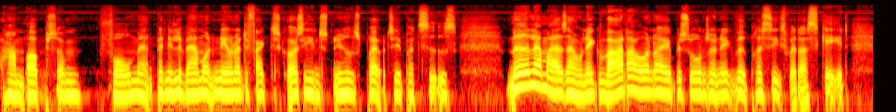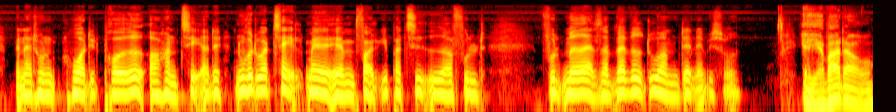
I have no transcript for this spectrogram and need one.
ham op som formand. Pernille Vermund nævner det faktisk også i hendes nyhedsbrev til partiets medlemmer, altså hun ikke var der under episoden, så hun ikke ved præcis, hvad der er sket, men at hun hurtigt prøvede at håndtere det. Nu hvor du har talt med øhm, folk i partiet og fulgt, fulgt med, altså hvad ved du om den episode? Ja, jeg var der jo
